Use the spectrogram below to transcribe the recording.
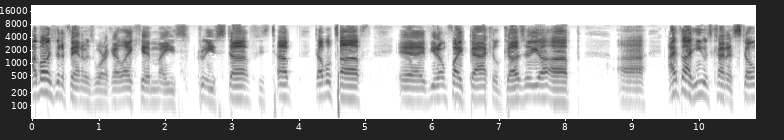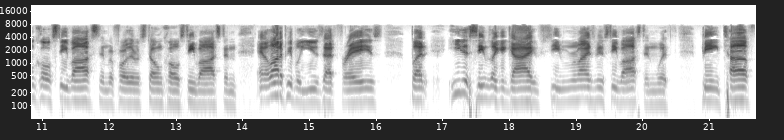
I've always been a fan of his work. I like him. He's he's tough. He's tough, double tough. Uh, if you don't fight back, he'll guzzle you up. Uh, I thought he was kind of Stone Cold Steve Austin before there was Stone Cold Steve Austin, and a lot of people use that phrase, but he just seems like a guy. He reminds me of Steve Austin with being tough,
